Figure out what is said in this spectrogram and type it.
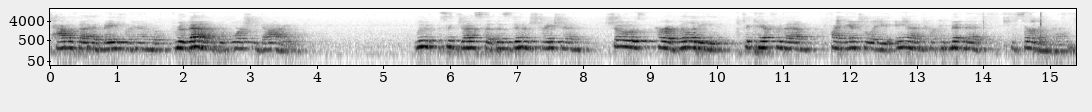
Tabitha had made for him for them before she died. Luke suggests that this demonstration shows her ability to care for them financially and her commitment to serving them.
